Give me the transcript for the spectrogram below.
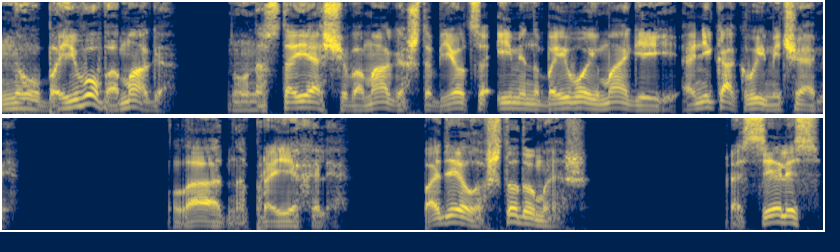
Ну, боевого мага. Ну, настоящего мага, что бьется именно боевой магией, а не как вы мечами. Ладно, проехали. По делу, что думаешь? Расселись,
